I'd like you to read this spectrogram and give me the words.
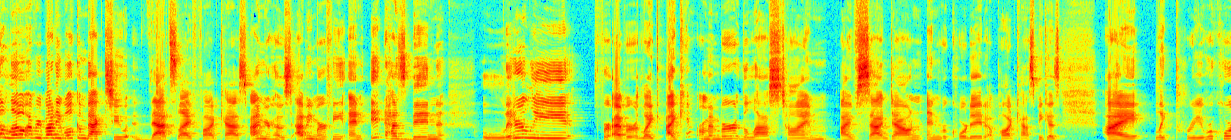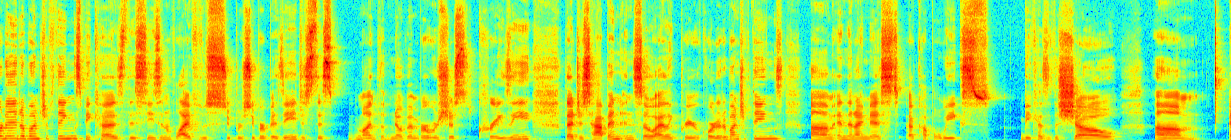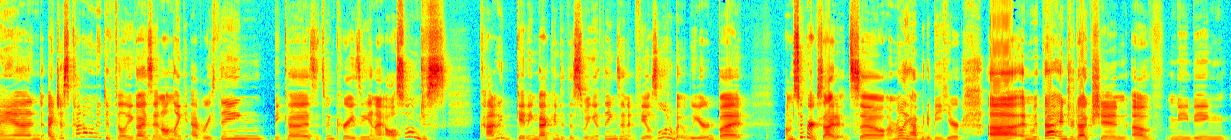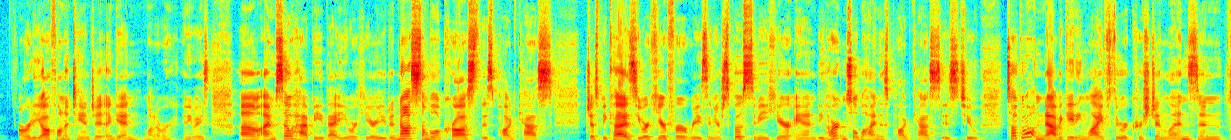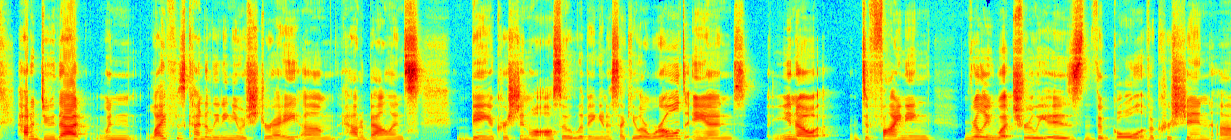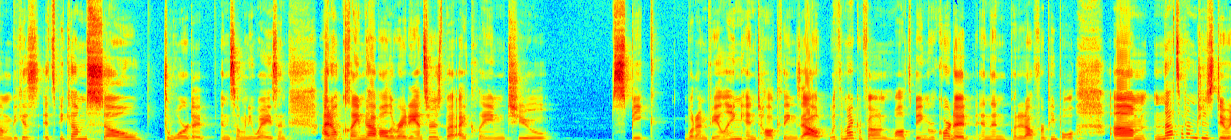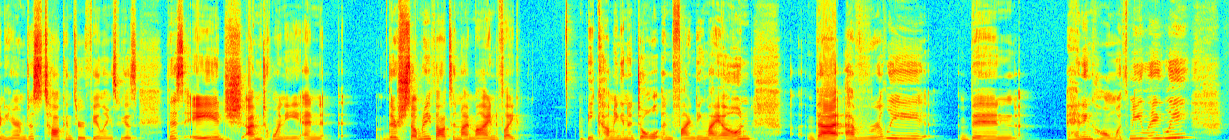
Hello, everybody. Welcome back to That's Life podcast. I'm your host, Abby Murphy, and it has been literally forever. Like, I can't remember the last time I've sat down and recorded a podcast because I like pre recorded a bunch of things because this season of life was super, super busy. Just this month of November was just crazy that just happened. And so I like pre recorded a bunch of things. Um, and then I missed a couple weeks because of the show. Um, and I just kind of wanted to fill you guys in on like everything because it's been crazy. And I also am just kind of getting back into the swing of things and it feels a little bit weird, but I'm super excited. So I'm really happy to be here. Uh, and with that introduction of me being already off on a tangent again, whatever. Anyways, um, I'm so happy that you are here. You did not stumble across this podcast just because you are here for a reason. You're supposed to be here. And the heart and soul behind this podcast is to talk about navigating life through a Christian lens and how to do that when life is kind of leading you astray, um, how to balance being a Christian while also living in a secular world and, you know, defining really what truly is the goal of a Christian um, because it's become so thwarted in so many ways. And I don't claim to have all the right answers, but I claim to speak what I'm feeling and talk things out with a microphone while it's being recorded and then put it out for people. Um, and that's what I'm just doing here. I'm just talking through feelings because this age, I'm 20, and there's so many thoughts in my mind of like becoming an adult and finding my own that have really been hitting home with me lately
